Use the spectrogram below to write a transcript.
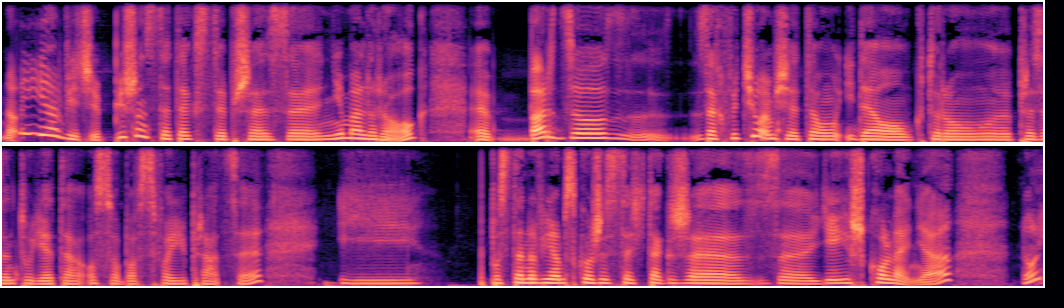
No i ja wiecie, pisząc te teksty przez e, niemal rok, e, bardzo zachwyciłam się tą ideą, którą prezentuje ta osoba w swojej pracy i postanowiłam skorzystać także z jej szkolenia. No i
